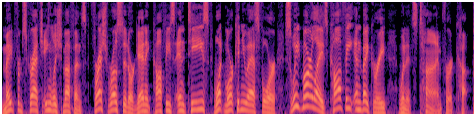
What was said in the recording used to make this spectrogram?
Made from scratch English muffins. Fresh roasted organic coffees and teas. What more can you ask for? Sweet Marlay's Coffee and Bakery when it's time for a cup.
